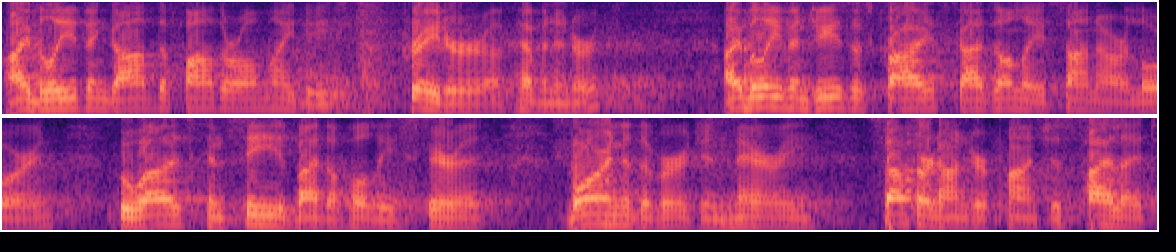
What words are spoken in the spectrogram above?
I believe in God the Father Almighty, creator of heaven and earth. I believe in Jesus Christ, God's only Son, our Lord, who was conceived by the Holy Spirit, born of the Virgin Mary, suffered under Pontius Pilate,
